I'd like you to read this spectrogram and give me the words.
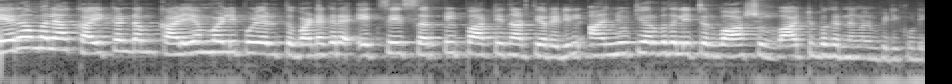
ഏറാമല കൈക്കണ്ടം കളിയംവള്ളി പുഴയത്ത് വടകര എക്സൈസ് സർക്കിൾ പാർട്ടി നടത്തിയ റെയ്ഡിൽ അഞ്ഞൂറ്റി അറുപത് ലിറ്റർ വാഷും വാറ്റുപകരണങ്ങളും പിടികൂടി.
